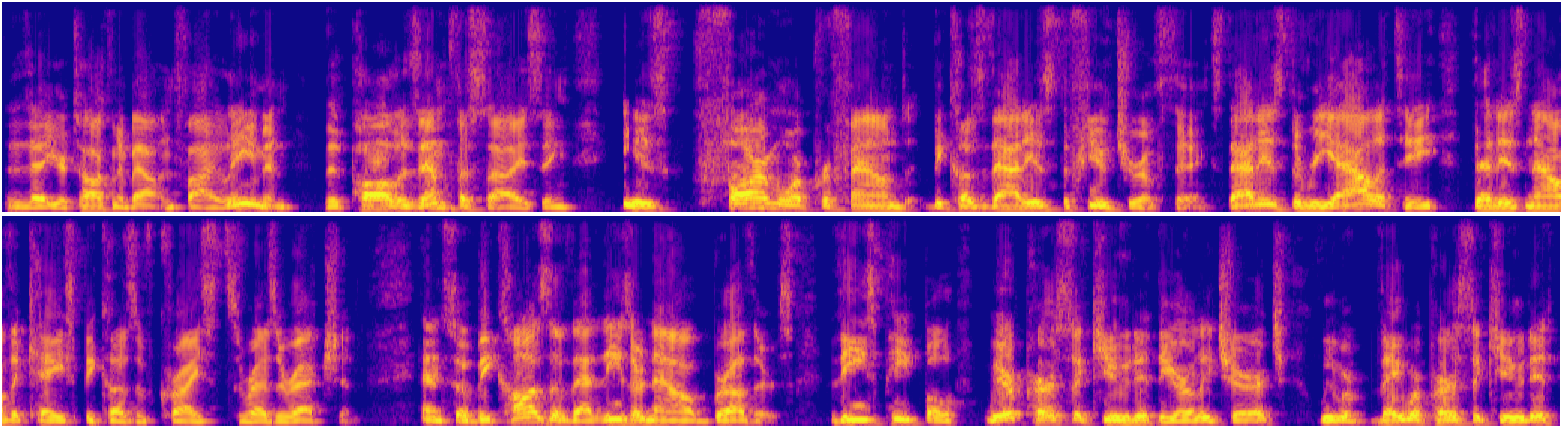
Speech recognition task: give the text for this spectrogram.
that you're talking about in Philemon, that Paul is emphasizing, is far more profound because that is the future of things. That is the reality that is now the case because of Christ's resurrection. And so, because of that, these are now brothers. These people, we're persecuted, the early church. We were, they were persecuted.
